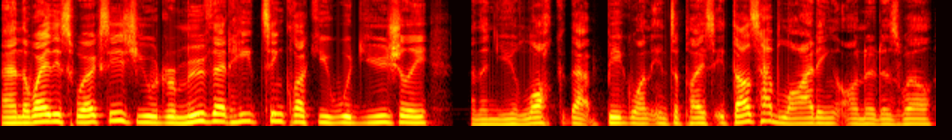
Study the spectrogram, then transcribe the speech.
And the way this works is you would remove that heatsink like you would usually and then you lock that big one into place. It does have lighting on it as well.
